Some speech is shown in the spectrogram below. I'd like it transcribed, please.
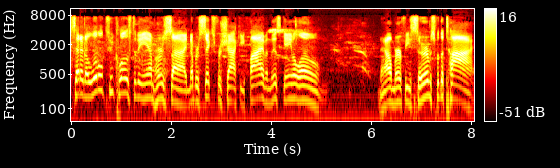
set it a little too close to the Amherst side. Number six for Shockey, five in this game alone. Now Murphy serves for the tie.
